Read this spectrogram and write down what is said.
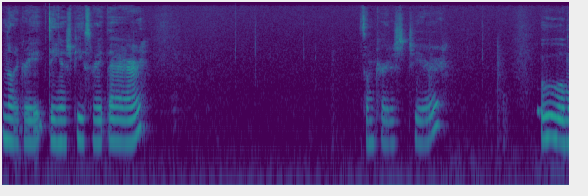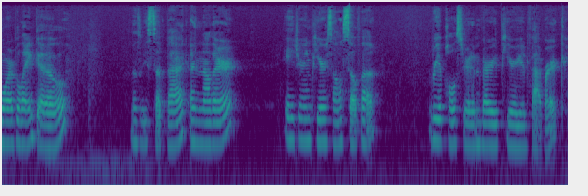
Another great Danish piece right there. Some Curtis Jere. Ooh, more Blenko. As we step back, another Adrian Pearsall sofa, reupholstered in very period fabric.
